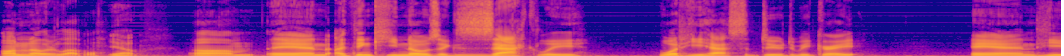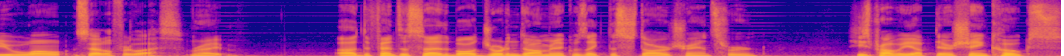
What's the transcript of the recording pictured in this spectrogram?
on another level. Yep. Um, and I think he knows exactly what he has to do to be great, and he won't settle for less. Right. Uh, defensive side of the ball, Jordan Domineck was like the star transfer. He's probably up there. Shane Cokes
